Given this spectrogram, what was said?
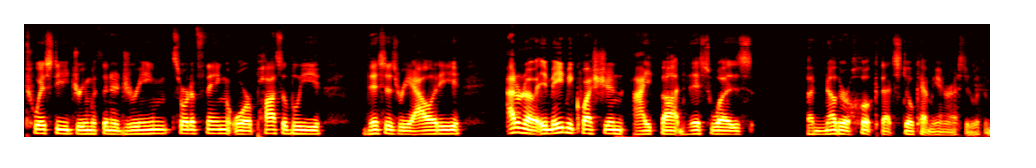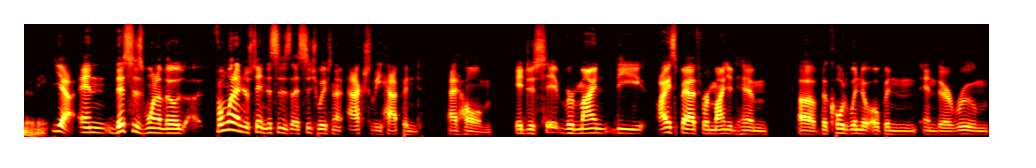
twisty dream within a dream sort of thing, or possibly this is reality. I don't know. It made me question. I thought this was another hook that still kept me interested with the movie. Yeah, and this is one of those. Uh, from what I understand, this is a situation that actually happened at home. It just it remind the ice bath reminded him of the cold window open in their room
